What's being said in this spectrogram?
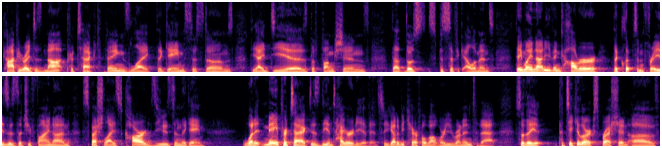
copyright does not protect things like the game systems, the ideas, the functions, that, those specific elements. They might not even cover the clips and phrases that you find on specialized cards used in the game. What it may protect is the entirety of it. So you got to be careful about where you run into that. So the particular expression of,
